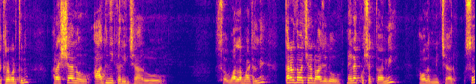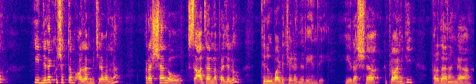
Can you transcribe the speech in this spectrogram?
చక్రవర్తులు రష్యాను ఆధునీకరించారు. సో వాళ్ళ మాటలనే తర్వాత వచ్చిన రాజులు నిరంకుశత్వాన్ని అవలంబించారు. సో ఈ నిరంకుశత్వం అవలంబించడం వలన రష్యాలో సాధారణ ప్రజలు తిరుగుబాటు చేయడం జరిగింది. ఈ రష్యా విప్లవానికి ప్రధానంగా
